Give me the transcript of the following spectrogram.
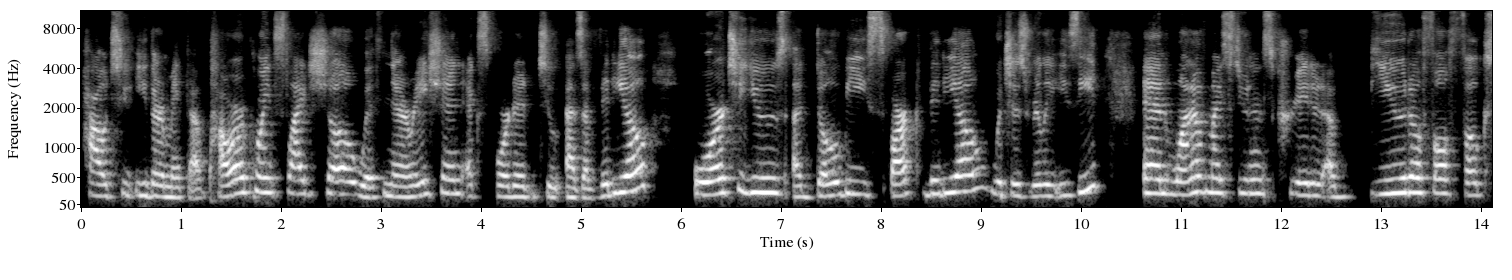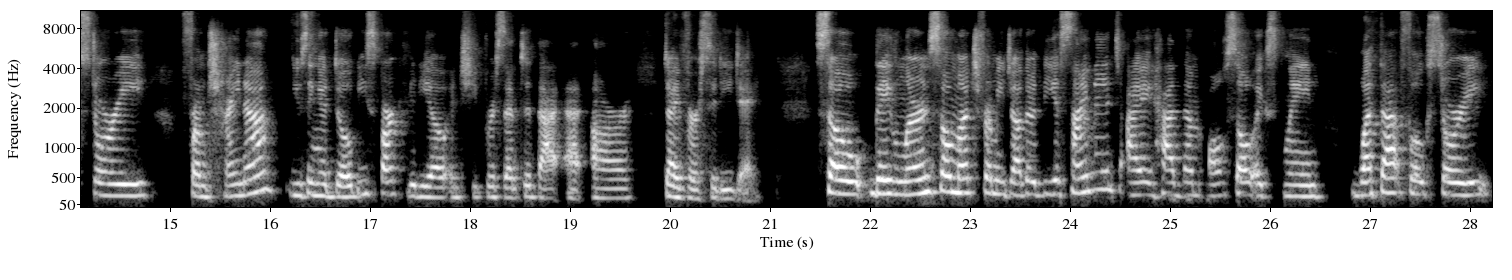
how to either make a PowerPoint slideshow with narration exported to as a video or to use Adobe Spark Video, which is really easy. And one of my students created a beautiful folk story from China using Adobe Spark Video, and she presented that at our Diversity Day. So they learned so much from each other. The assignment, I had them also explain what that folk story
